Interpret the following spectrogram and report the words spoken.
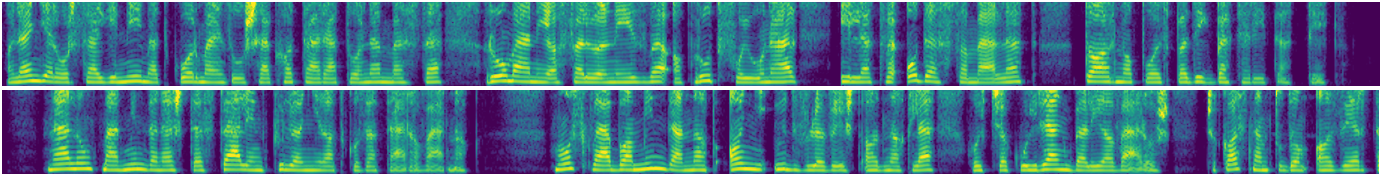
A lengyelországi német kormányzóság határától nem messze, Románia felől nézve a Prut folyónál, illetve Odessa mellett Tarnopolt pedig bekerítették. Nálunk már minden este Sztálin külön nyilatkozatára várnak. Moszkvában minden nap annyi üdvlövést adnak le, hogy csak úgy rengbeli a város, csak azt nem tudom azért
